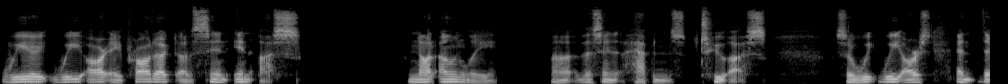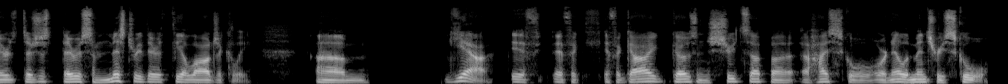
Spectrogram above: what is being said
we we are a product of sin in us, not only uh, the sin that happens to us. So we we are, and there's there's just there is some mystery there theologically. Um, yeah, if if a if a guy goes and shoots up a, a high school or an elementary school,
